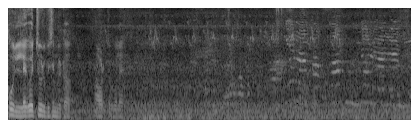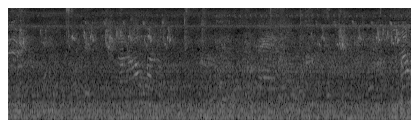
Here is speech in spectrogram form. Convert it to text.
പുല്ലൊക്കെ വെച്ച് പിടിപ്പിച്ചിട്ടുണ്ട് കേട്ടോ അവിടുത്തെ പോലെ ഇത് കണ്ടോ?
